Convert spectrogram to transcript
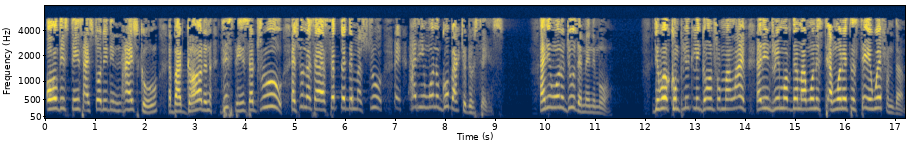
all these things I studied in high school about God, and these things are true. As soon as I accepted them as true, eh, I didn't want to go back to those things. I didn't want to do them anymore. They were completely gone from my life. I didn't dream of them. I wanted, I wanted to stay away from them.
